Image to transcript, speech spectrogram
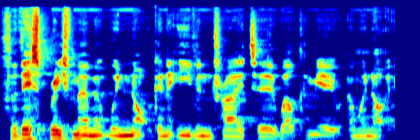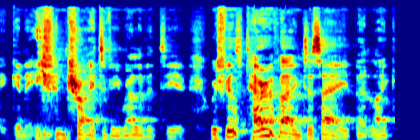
for this brief moment, we're not going to even try to welcome you and we're not going to even try to be relevant to you, which feels terrifying to say. But like,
